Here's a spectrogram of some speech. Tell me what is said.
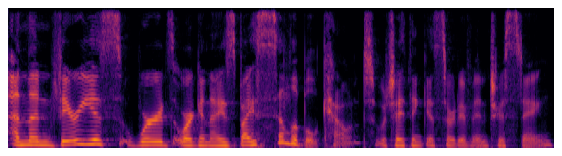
and then various words organized by syllable count, which I think is sort of interesting,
